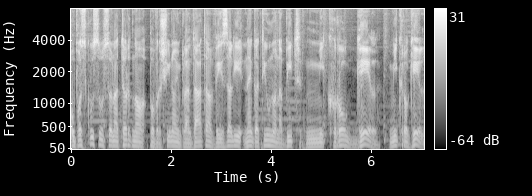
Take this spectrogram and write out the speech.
V poskusu so na trdno površino implantata vezali negativno nabit mikrogel, mikrogel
